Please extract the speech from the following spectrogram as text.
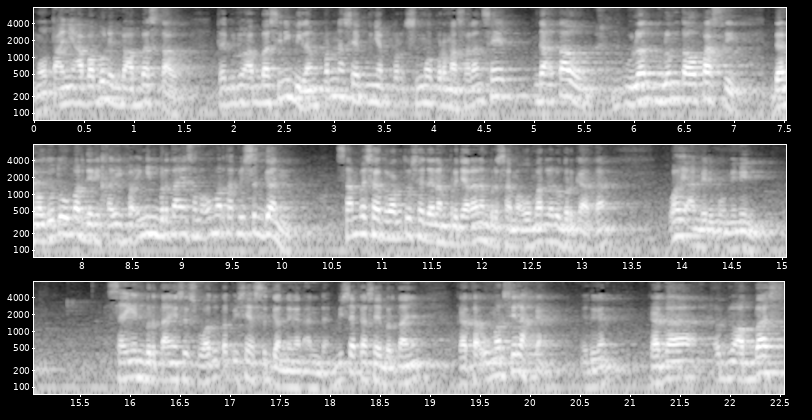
Mau tanya apa pun Ibnu Abbas tahu. Tapi Ibnu Abbas ini bilang pernah saya punya per, semua permasalahan saya tidak tahu, belum belum tahu pasti. Dan waktu itu Umar jadi khalifah ingin bertanya sama Umar tapi segan. Sampai satu waktu saya dalam perjalanan bersama Umar lalu berkata, wahai Amir Muminin, saya ingin bertanya sesuatu tapi saya segan dengan anda. Bisakah saya bertanya? Kata Umar silahkan. Gitu kan? Kata Ibnu Abbas,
